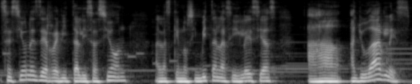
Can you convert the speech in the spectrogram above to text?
sesiones de revitalización a las que nos invitan las iglesias a ayudarles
